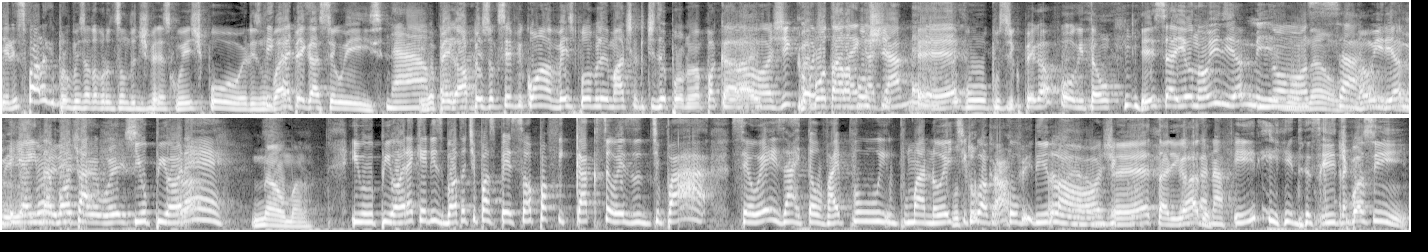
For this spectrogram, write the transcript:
E eles falam que pro pessoal da produção do Diferença com o Ex, tipo, eles não Fica vai de- pegar seu ex. Não, Ele vai pegar pega. uma pessoa que você ficou uma vez problemática, que te deu problema pra caralho. Lógico, Vai botar pra ela pro Chico. É, pro, pro Chico pegar fogo. Então, esse aí eu não iria mesmo. Nossa. Não, não iria mesmo. E ainda Não, bota. é o ex. E o pior é. Não, mano. E o pior é que eles botam, tipo, as pessoas pra ficar com seu ex. Tipo, ah, seu ex, ah, então vai pro, pra uma noite com a. Com, ferida mesmo. Lógico. É, tá ligado? Tocar na ferida. os E cara- tipo assim,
